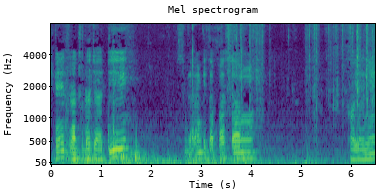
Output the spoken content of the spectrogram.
Oke, drat sudah jadi. Sekarang kita pasang koilnya.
